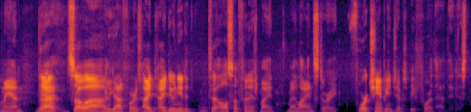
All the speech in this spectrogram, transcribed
man, yeah. right. So uh, what do you got for us? I I do need to, to also finish my my Lion story. Four championships before that. They just All right.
